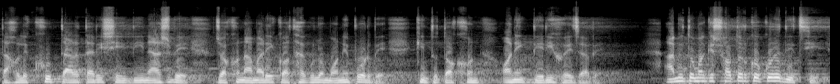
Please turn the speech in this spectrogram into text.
তাহলে খুব তাড়াতাড়ি সেই দিন আসবে, যখন আমার এই কথাগুলো মনে পড়বে, কিন্তু তখন অনেক দেরি হয়ে যাবে। আমি তোমাকে সতর্ক করে দিচ্ছি।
